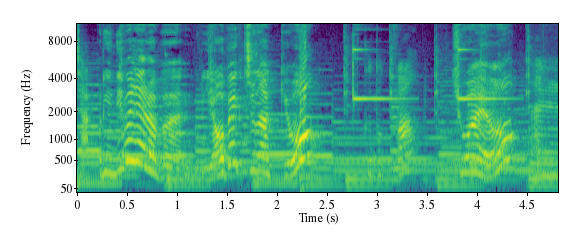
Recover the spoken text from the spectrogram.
자, 우리 니블 여러분, 우리 여백 중학교 구독과 좋아요 알림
